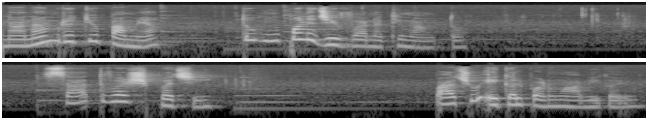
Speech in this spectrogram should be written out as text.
નાના મૃત્યુ પામ્યા તો હું પણ જીવવા નથી માંગતો. સાત વર્ષ પછી પાછું એકલપણું આવી ગયું.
